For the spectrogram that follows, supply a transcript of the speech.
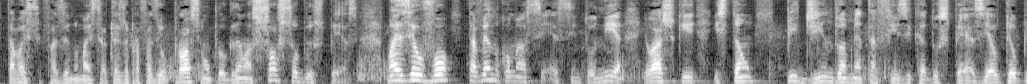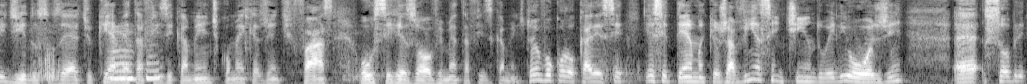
estava fazendo uma estratégia para fazer o próximo programa só sobre os pés. Mas eu vou, tá vendo como é, si- é sintonia? Eu acho que estão pedindo a metafísica dos pés. E é o teu pedido, Suzete, o que é metafisicamente, como é que a gente faz ou se resolve metafisicamente. Então eu vou colocar esse, esse tema que eu já vinha sentindo ele hoje, é, sobre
